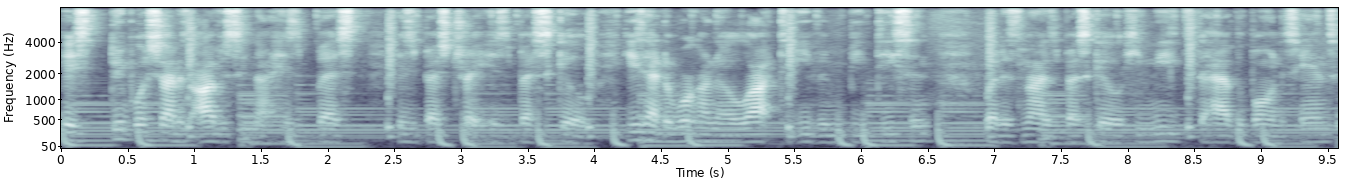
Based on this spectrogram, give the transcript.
his three point shot is obviously not his best his best trait, his best skill. He's had to work on it a lot to even be decent, but it's not his best skill. He needs to have the ball in his hands,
